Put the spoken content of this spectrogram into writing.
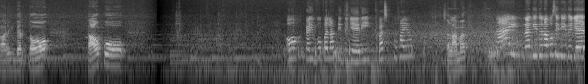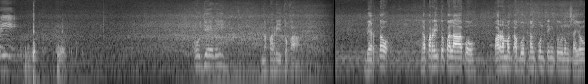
Karing Berto, tao po. Oh, kayo po pala, Tito Jerry. Pasok po kayo. Salamat. Tay, nandito na po si Tito Jerry. Oh Jerry, naparito ka. Berto, naparito pala ako para mag-abot ng kunting tulong sa'yo.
